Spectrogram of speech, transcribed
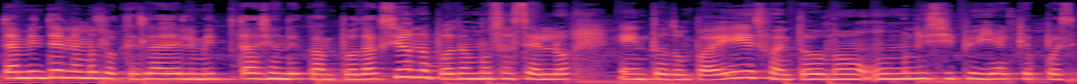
También tenemos lo que es la delimitación de campo de acción, no podemos hacerlo en todo un país o en todo un municipio ya que pues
